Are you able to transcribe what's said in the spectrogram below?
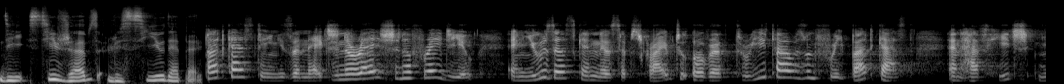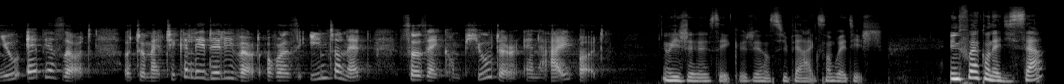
Dit Steve Jobs, le CEO d'Apple. Podcasting is the next generation of radio, and users can now subscribe to over 3,000 free podcasts and have each new episode automatically delivered over the internet so their computer and iPod. Oui, je sais que j'ai un super accent british. Une fois qu'on a dit ça,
